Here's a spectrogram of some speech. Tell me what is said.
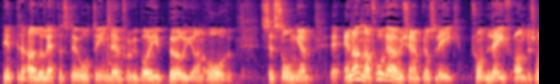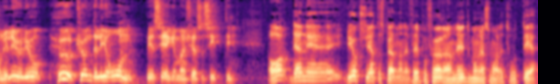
Det är inte det allra lättaste att ta in den för vi bara är i början av säsongen. Eh, en annan fråga är om Champions League. Från Leif Andersson i Luleå. Hur kunde Lyon besegra Manchester City? Ja, den är, det är också jättespännande för det på förhand det är inte många som hade trott det.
